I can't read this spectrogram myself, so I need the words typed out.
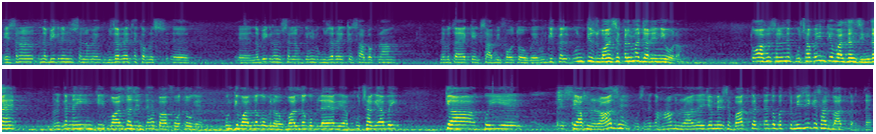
اس طرح نبی کریم صلی اللہ علیہ وسلم گزر رہے تھے قبر نبی کریم صلی اللہ علیہ وسلم کہیں بھی گزر رہے تھے سابق رام نے بتایا کہ ایک صحابی فوت ہو گئے، ان کی کل، ان کی زبان سے کلمہ جاری نہیں ہو رہا۔ تو آپ وسلم نے پوچھا، بھائی، ان کے والدین زندہ ہیں؟ انہوں نے کہا، نہیں، ان کی والدہ زندہ ہے، باپ فوت ہو گیا۔ ان کی والدہ کو بلاؤ۔ والدہ کو بلایا گیا۔ پوچھا گیا، بھائی، کیا کوئی یہ اس سے آپ ناراض ہیں؟ اس نے کہا ہاں ناراض ہے جب میرے سے بات کرتا ہے تو بدتمیزی کے ساتھ بات کرتا ہے۔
